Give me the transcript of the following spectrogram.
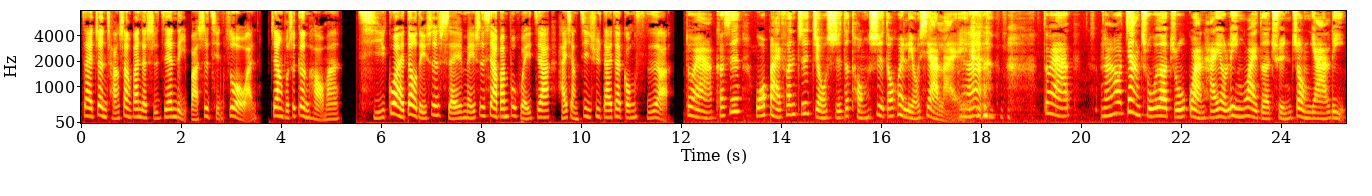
在正常上班的时间里把事情做完。这样不是更好吗？奇怪，到底是谁没事下班不回家，还想继续待在公司啊？对啊，可是我百分之九十的同事都会留下来。啊 对啊，然后这样除了主管，还有另外的群众压力。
